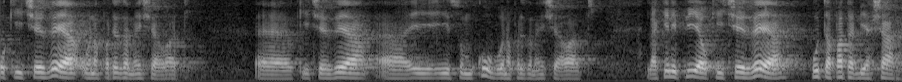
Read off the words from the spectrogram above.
ukiichezea unapoteza maisha ya watu eh, ukiichezea uh, hii, hii sumukuvu unapoteza maisha ya watu, lakini pia ukiichezea hutapata biashara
